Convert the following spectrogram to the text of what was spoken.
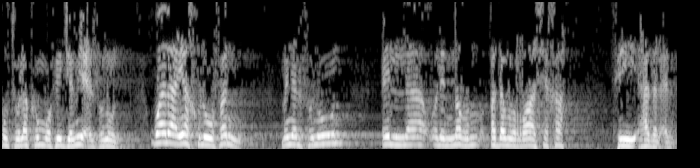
قلت لكم وفي جميع الفنون. ولا يخلو فن من الفنون إلا وللنظم قدم راسخة في هذا العلم.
